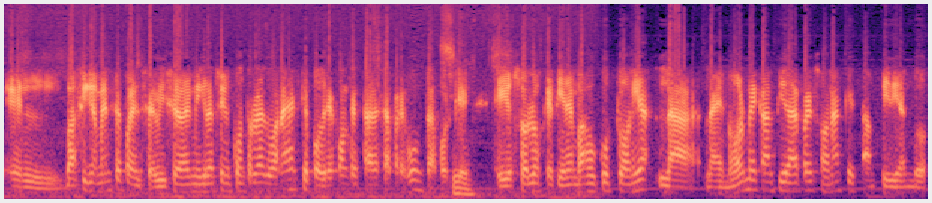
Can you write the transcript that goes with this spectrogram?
el básicamente pues el Servicio de Inmigración y Control de Aduanas es el que podría contestar esa pregunta, porque ellos son los que tienen bajo custodia la, la enorme cantidad de personas que están pidiendo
